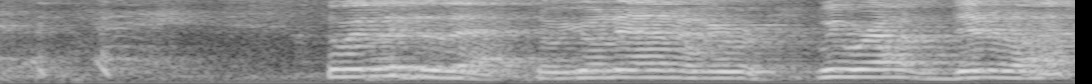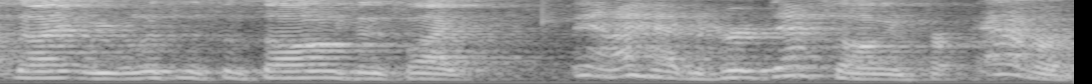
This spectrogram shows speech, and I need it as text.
so we listen to that. So we go down and we were, we were out to dinner last night, we were listening to some songs, and it's like, man, I hadn't heard that song in forever.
